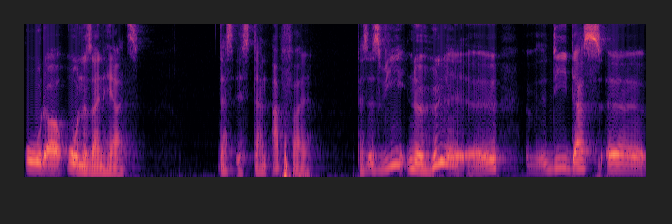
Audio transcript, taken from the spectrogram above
Oder ohne sein Herz. Das ist dann Abfall. Das ist wie eine Hülle, äh, die das äh,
